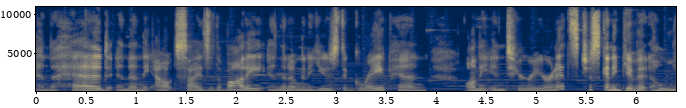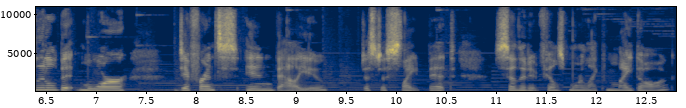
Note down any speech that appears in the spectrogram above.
and the head and then the outsides of the body. And then I'm going to use the gray pen on the interior. And it's just going to give it a little bit more difference in value, just a slight bit, so that it feels more like my dog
